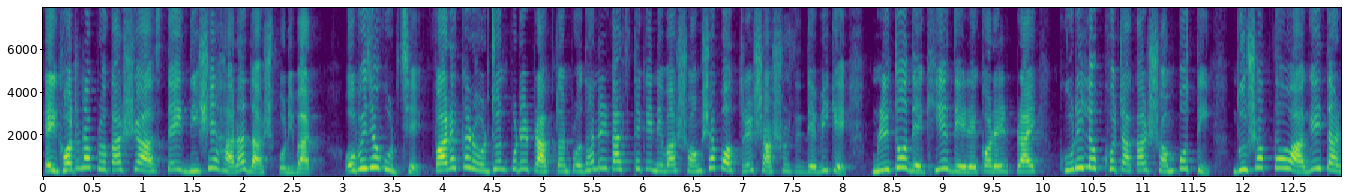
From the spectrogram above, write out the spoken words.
এই ঘটনা প্রকাশ্যে আসতেই দিশেহারা দাস পরিবার। অভিযোগ উঠছে, ফারাক্কার অর্জুনপুরের প্রাক্তন প্রধানের কাছ থেকে নেওয়া শংসাপত্রে শাশ্বতী দেবীকে মৃত দেখিয়ে দেড় একরের প্রায় কুড়ি লক্ষ টাকার সম্পত্তি দু সপ্তাহ আগেই তার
